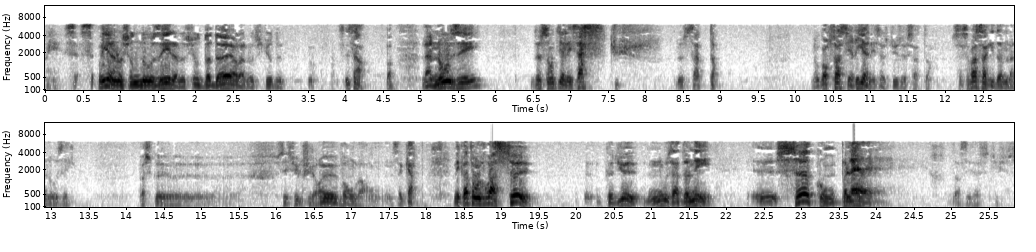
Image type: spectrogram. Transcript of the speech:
Vous voyez, la notion de nausée, la notion d'odeur, la notion de... C'est ça. La nausée de sentir les astuces de Satan et encore ça, c'est rien, les astuces de Satan. C'est pas ça qui donne la nausée. Parce que euh, c'est sulfureux, bon, ben, on s'écarte. Mais quand on voit, ceux que Dieu nous a donnés euh, se complaire dans ces astuces,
